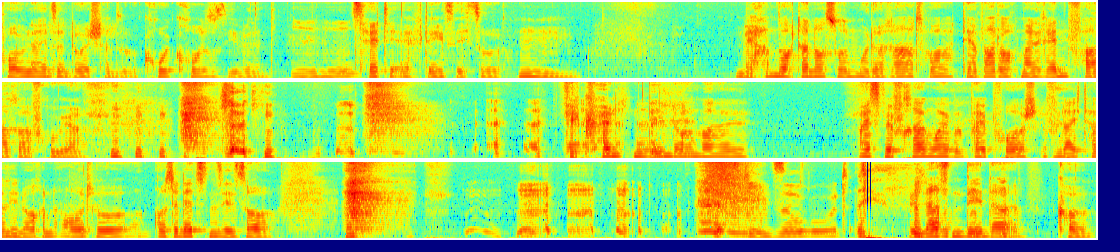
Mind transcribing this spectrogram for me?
Formel 1 in Deutschland, so gro großes Event. Mhm. ZDF denkt sich so, hm, wir haben doch da noch so einen Moderator, der war doch mal Rennfahrer früher. wir könnten den doch mal, weißt du, wir fragen mal bei Porsche, vielleicht haben die noch ein Auto aus der letzten Saison. Das klingt so gut. Wir lassen den da, komm,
